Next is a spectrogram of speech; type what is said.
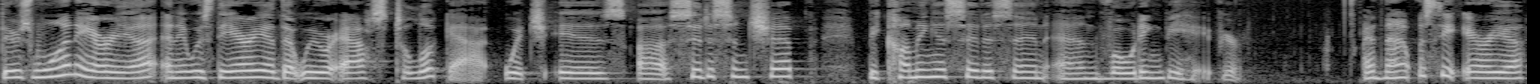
there's one area, and it was the area that we were asked to look at, which is uh, citizenship, becoming a citizen, and voting behavior. And that was the area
